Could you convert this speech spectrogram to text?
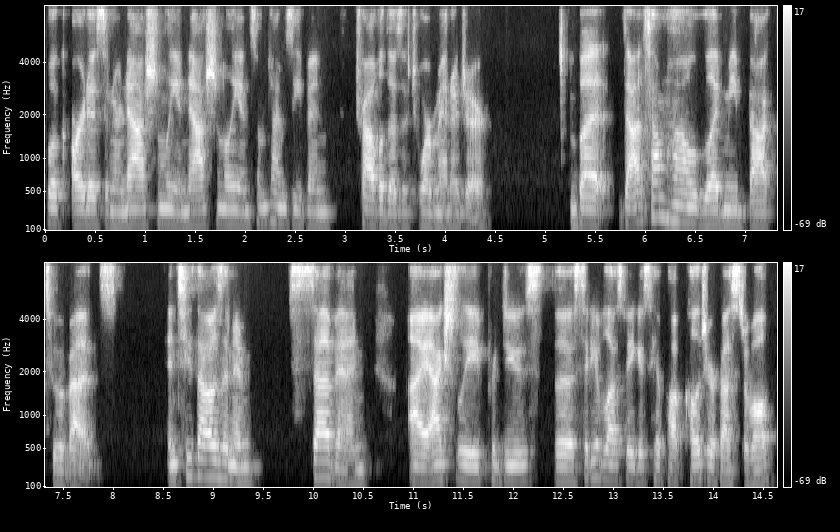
book artists internationally and nationally, and sometimes even traveled as a tour manager. But that somehow led me back to events. In 2007, I actually produced the City of Las Vegas Hip Hop Culture Festival.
